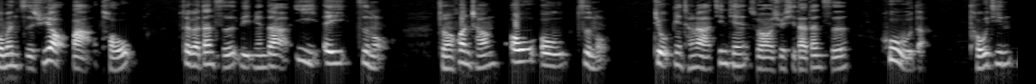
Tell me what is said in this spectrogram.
我们只需要把头这个单词里面的 e a 字母转换成 o o 字母，就变成了今天所要学习的单词 hood 头巾。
